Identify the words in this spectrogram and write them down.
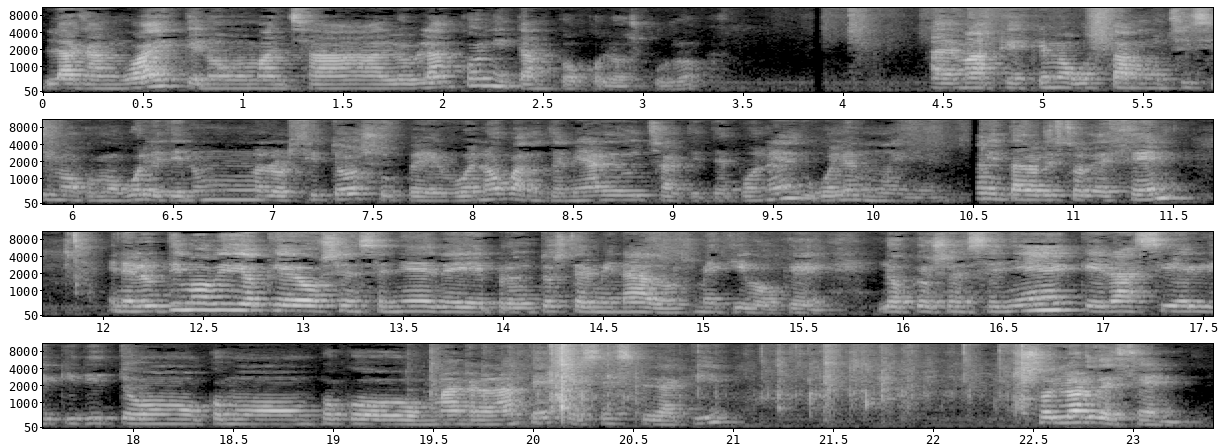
Black and White, que no mancha lo blanco ni tampoco lo oscuro. Además que es que me gusta muchísimo como huele, tiene un olorcito súper bueno cuando terminas de ducharte y te pones, huele muy bien. Ambientador de de Zen. En el último vídeo que os enseñé de productos terminados me equivoqué. Lo que os enseñé, que era así el liquidito como un poco más granate, que es este de aquí, son los de Zen.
